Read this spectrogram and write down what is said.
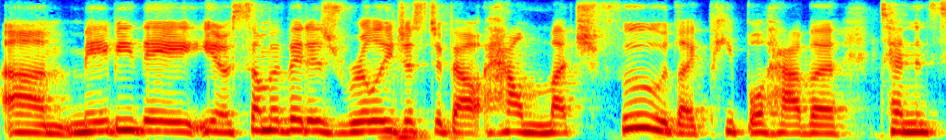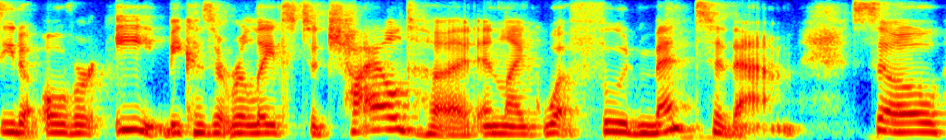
Um, maybe they, you know, some of it is really just about how much food. Like people have a tendency to overeat because it relates to childhood and like what food meant to them. So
